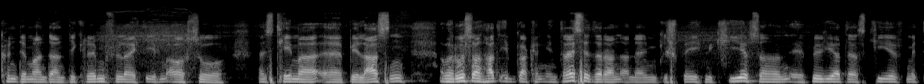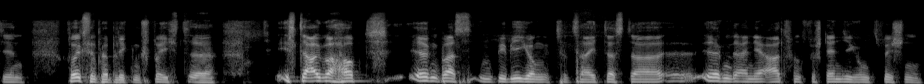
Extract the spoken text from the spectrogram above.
könnte man dann die Krim vielleicht eben auch so als Thema äh, belassen. Aber Russland hat eben gar kein Interesse daran an einem Gespräch mit Kiew, sondern er will ja, dass Kiew mit den Volksrepubliken spricht. Äh, ist da überhaupt irgendwas in Bewegung zurzeit, dass da äh, irgendeine Art von Verständigung zwischen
